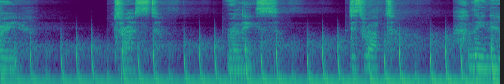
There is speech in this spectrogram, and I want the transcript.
free. Trust. Release. Disrupt. Lean in.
